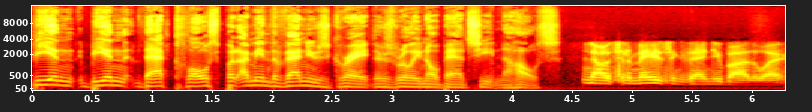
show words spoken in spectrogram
being being that close, but I mean the venue's great. There's really no bad seat in the house. No, it's an amazing venue, by the way.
